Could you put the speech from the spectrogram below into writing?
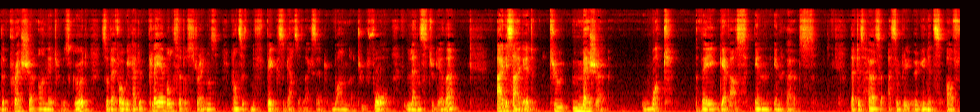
the pressure on it was good, so therefore we had a playable set of strings consisting of pig's guts, as I said, one, two, four lengths together. I decided to measure what they gave us in, in hertz. That is, hertz are simply units of,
